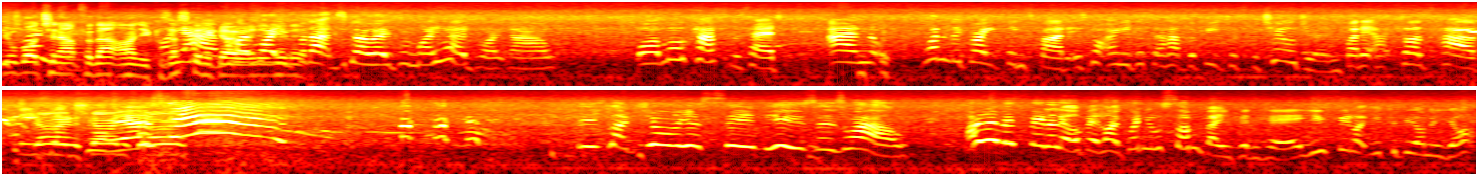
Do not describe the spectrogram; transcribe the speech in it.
You're watching out it. for that, aren't you? Because that's going to go I'm waiting minute. for that to go over my head right now. Well, more Casper's head. And one of the great things about it is not only does it have the features for children, but it does have these going, it's going, luxurious, it's these luxurious sea views as well. I almost feel a little bit like when you're sunbathing here, you feel like you could be on a yacht.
